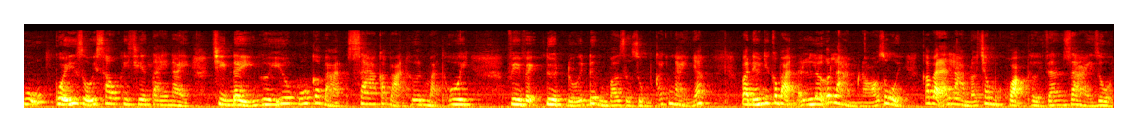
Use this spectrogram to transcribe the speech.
cũ, quấy rối sau khi chia tay này, chỉ đẩy người yêu cũ các bạn xa các bạn hơn mà thôi. Vì vậy tuyệt đối đừng bao giờ dùng cách này nhé và nếu như các bạn đã lỡ làm nó rồi, các bạn đã làm nó trong một khoảng thời gian dài rồi,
